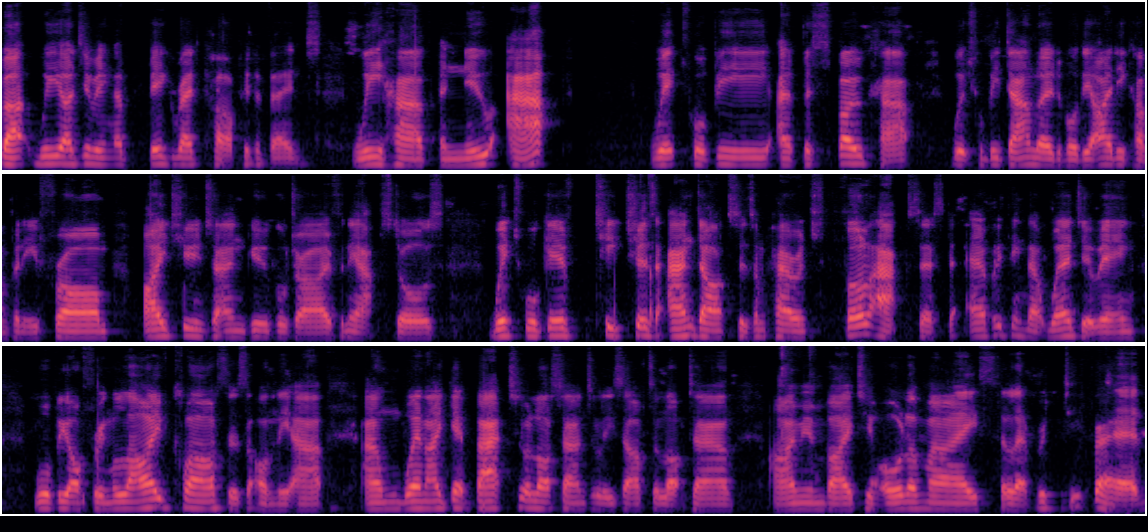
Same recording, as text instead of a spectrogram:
but we are doing a big red carpet event. We have a new app, which will be a bespoke app, which will be downloadable, the ID company from iTunes and Google Drive and the app stores which will give teachers and dancers and parents full access to everything that we're doing. We'll be offering live classes on the app. And when I get back to Los Angeles after lockdown, I'm inviting all of my celebrity friends,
